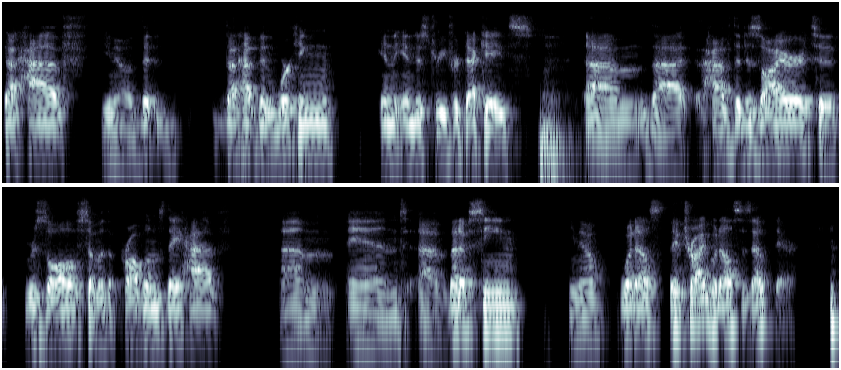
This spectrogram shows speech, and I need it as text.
that have, you know, that that have been working in the industry for decades, um, that have the desire to resolve some of the problems they have, um, and um, that have seen, you know, what else they've tried, what else is out there.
